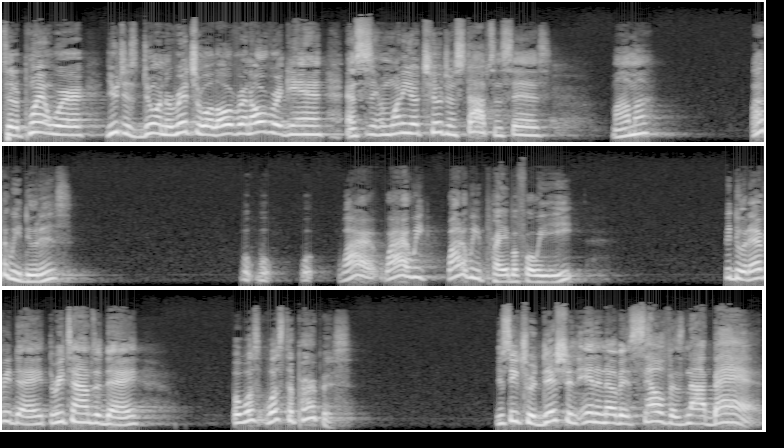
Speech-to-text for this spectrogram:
To the point where you're just doing the ritual over and over again, and one of your children stops and says, Mama, why do we do this? Why, why, are we, why do we pray before we eat? We do it every day, three times a day. But what's, what's the purpose? You see, tradition in and of itself is not bad.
